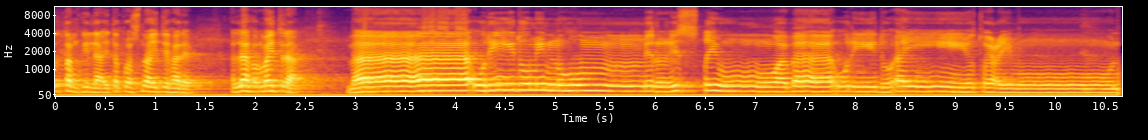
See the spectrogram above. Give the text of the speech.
চলতাম কিলা, এটা প্রশ্ন আইতে পারে। আল্লাহ ফরমাইতরা ما أريد منهم من رزق وما أريد أن يطعمون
